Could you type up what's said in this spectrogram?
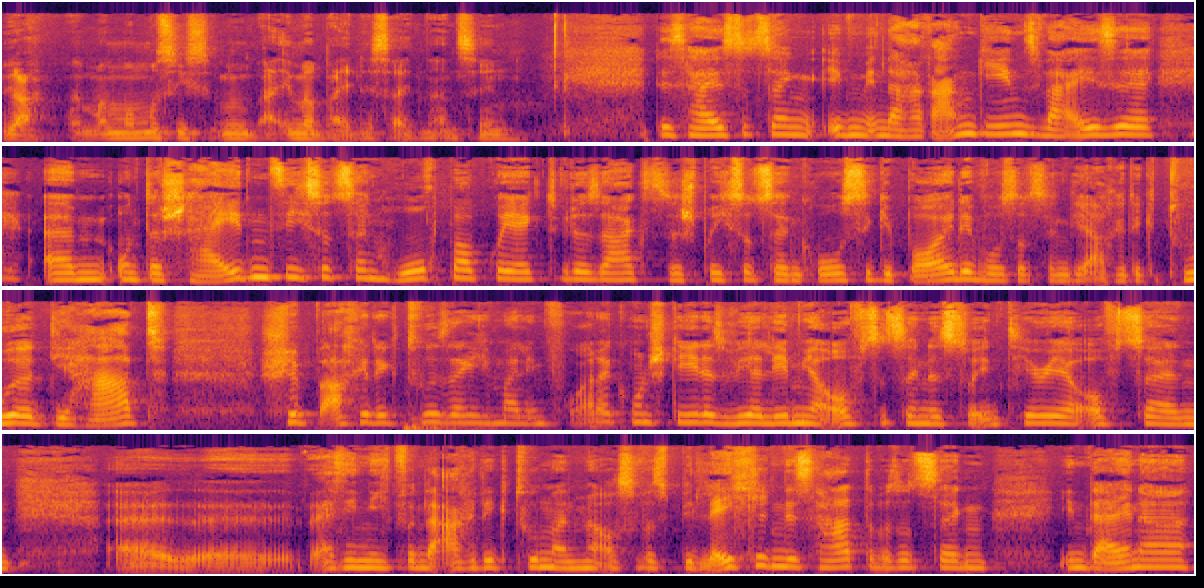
äh, ja, man, man, muss sich immer beide Seiten ansehen. Das heißt sozusagen eben in der Herangehensweise ähm, unterscheiden sich sozusagen Hochbauprojekte, wie du sagst, also sprich sozusagen große Gebäude, wo sozusagen die Architektur, die hart Chip-Architektur, sage ich mal, im Vordergrund steht. Also wir erleben ja oft sozusagen, dass so Interior oft so ein, äh, weiß ich nicht, von der Architektur manchmal auch so was Belächelndes hat, aber sozusagen in deiner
